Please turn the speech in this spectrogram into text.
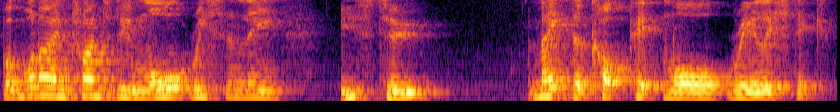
But what I'm trying to do more recently is to make the cockpit more realistic.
